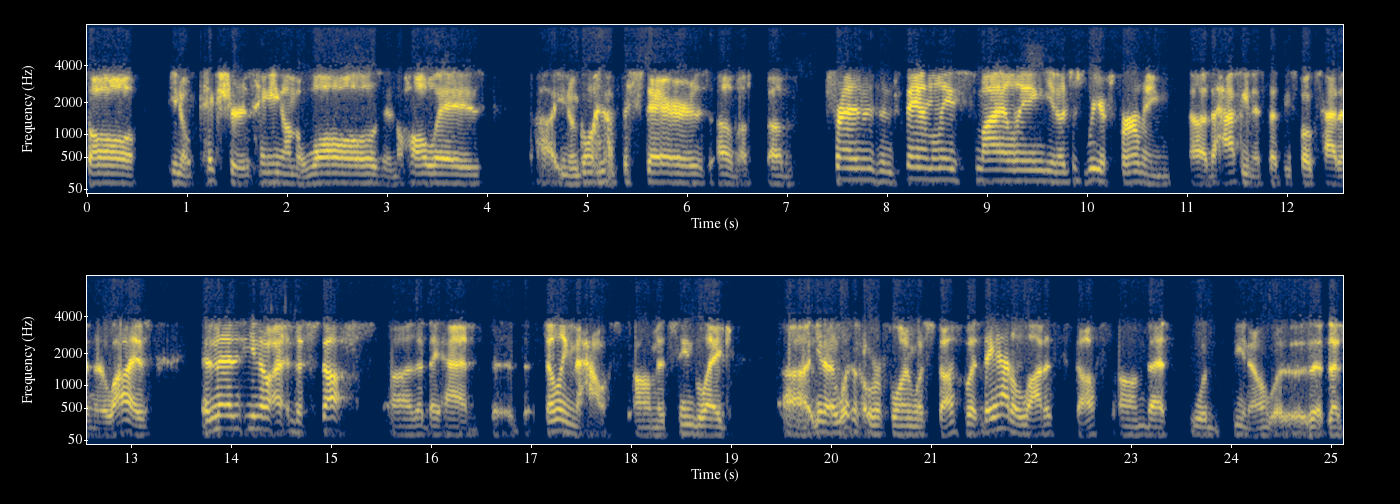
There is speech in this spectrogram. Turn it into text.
saw, you know, pictures hanging on the walls and the hallways, uh, you know, going up the stairs of, of, of friends and family smiling, you know, just reaffirming uh, the happiness that these folks had in their lives. And then, you know, the stuff uh, that they had the, the, filling the house, um, it seemed like, uh, you know, it wasn't overflowing with stuff, but they had a lot of stuff um, that would, you know, that, that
